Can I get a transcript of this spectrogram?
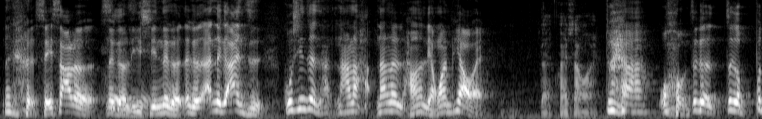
那个谁杀了那个李欣那个那个那个案子，郭新正拿拿了拿了好像两万票哎。对，快上万。对啊，哇，这个这个不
